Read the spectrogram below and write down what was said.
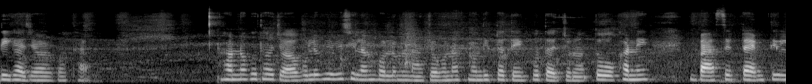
দীঘা যাওয়ার কথা। অন্য কোথাও যাওয়া বলে ভেবেছিলাম, বললাম না, জগন্নাথ মন্দিরটা দেখব তার জন্য। তো ওখানে বাসের টাইম ছিল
